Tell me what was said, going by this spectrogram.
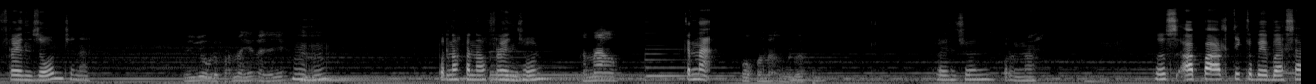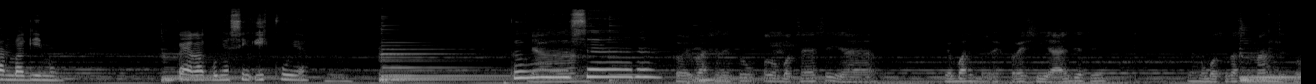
friend zone cina? Ini juga udah pernah ya nanyanya Mm-mm. Pernah kenal friend zone? kenal Kena. oh kenal enggak Friendzone pernah. Terus apa arti kebebasan bagimu? kayak lagunya Sing Iku ya ku Ya. senang kebebasan itu kalau buat saya sih ya bebas berekspresi aja sih yang membuat kita senang gitu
